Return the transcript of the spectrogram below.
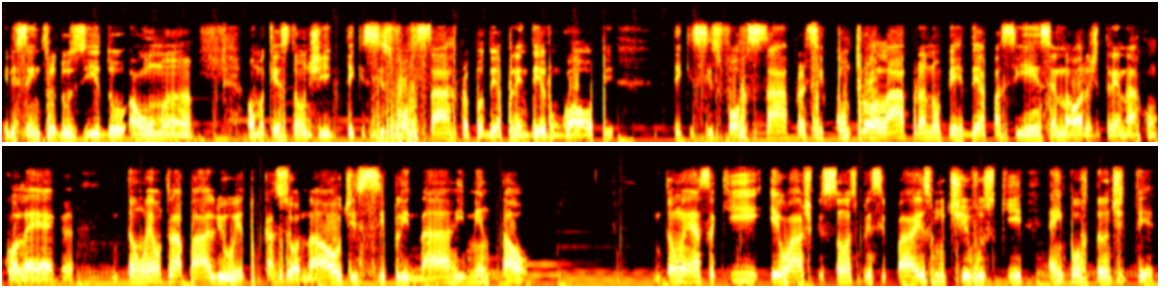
ele ser introduzido a uma, a uma questão de ter que se esforçar para poder aprender um golpe, ter que se esforçar para se controlar, para não perder a paciência na hora de treinar com o colega. Então, é um trabalho educacional, disciplinar e mental. Então, essa que eu acho que são os principais motivos que é importante ter.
